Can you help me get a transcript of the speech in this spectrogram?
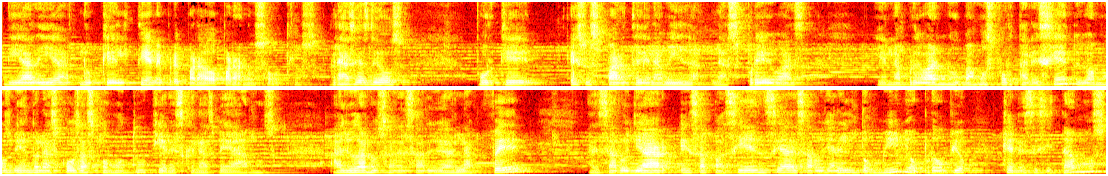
día a día lo que Él tiene preparado para nosotros. Gracias Dios, porque eso es parte de la vida, las pruebas, y en la prueba nos vamos fortaleciendo y vamos viendo las cosas como tú quieres que las veamos. Ayúdanos a desarrollar la fe, a desarrollar esa paciencia, a desarrollar el dominio propio que necesitamos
